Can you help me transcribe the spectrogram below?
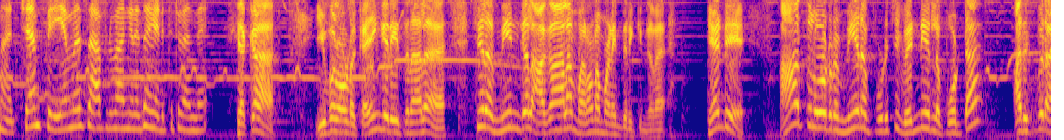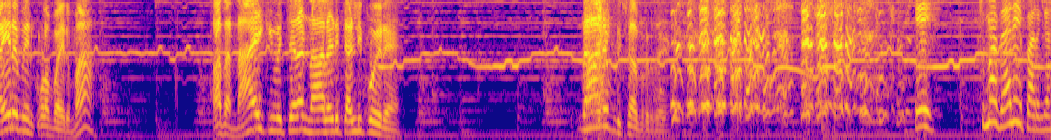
மச்சான் பிரியமா சாப்பிடுவாங்கன்னு தான் எடுத்துட்டு வந்தேன். ஏக்கா இவளோட கைங்கரியத்தினால சில மீன்கள் அகால மரணம் அடைந்திருக்கின்றன. ஏண்டி ஆத்துல ஓடுற மீனை புடிச்சு வெந்நீர்ல போட்டா அதுக்கு பேர் ஐர மீன் குழம்பாயிருமா? அத நாய்க்கு வச்சா நாலு அடி தள்ளி போயிரு நான் எப்படி சாப்பிடுறது ஏய் சும்மா வேலையை பாருங்க.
